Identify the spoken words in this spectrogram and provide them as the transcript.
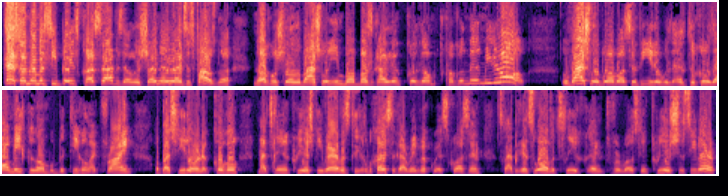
Test on number C base kosav v'zeh l'shoy no he writes as follows no no gushlo l'bashlo im bo bazakar don't at all. Uvash lebobos and to eat it with to cook without meat betikon like frying or bashida or in a kugel matzrin kriyash tiveres tikon because the guy river criss and slap against the wall. If it's and for roasting kriyash tiver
